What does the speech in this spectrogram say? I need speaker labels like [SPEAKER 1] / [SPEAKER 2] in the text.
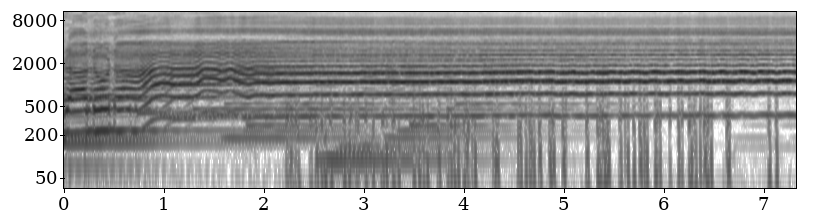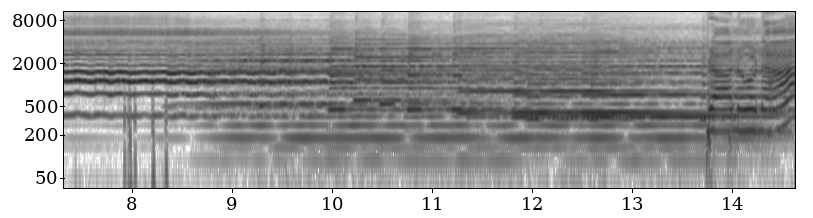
[SPEAKER 1] প্রাণনা প্রাণনা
